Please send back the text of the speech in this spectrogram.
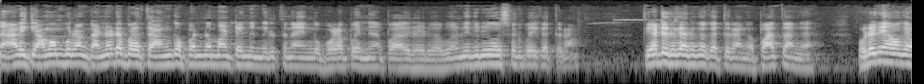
நாளைக்கு அவன் பூரா கன்னட படத்தை அங்கே பண்ண மாட்டேன்னு நிறுத்தினா எங்கள் பொழப்ப என்னப்பா விநியோகஸ்தர் போய் கத்துறான்? தியேட்டருக்காரங்க கத்துறாங்க. பார்த்தாங்க. உடனே அவங்க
